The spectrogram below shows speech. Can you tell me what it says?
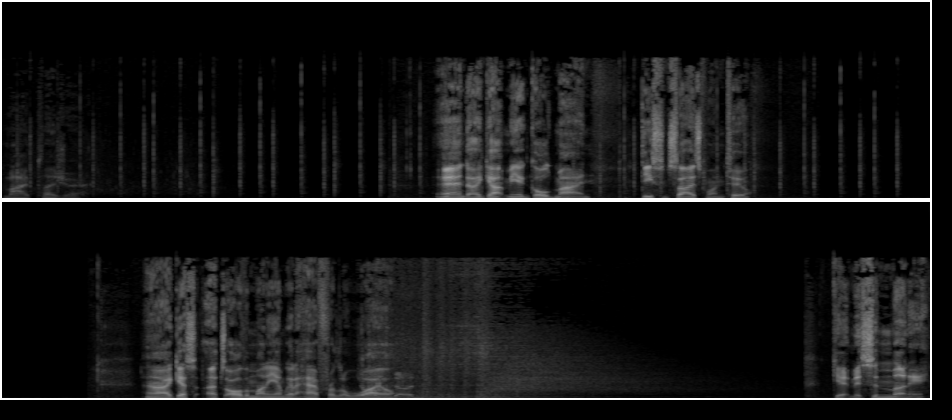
My pleasure. And I got me a gold mine. Decent sized one, too. Uh, I guess that's all the money I'm going to have for a little while. Get me some money.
